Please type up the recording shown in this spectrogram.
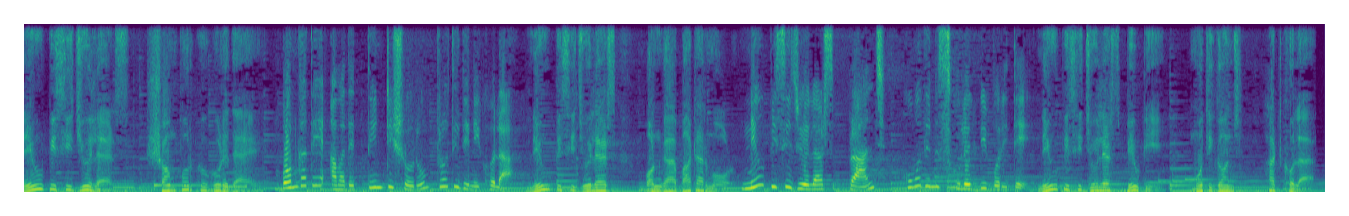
New PC Jewellers সম্পর্ক গড়ে দেয়। বনগাঁতে আমাদের তিনটি শোরুম প্রতিদিনই খোলা। নেউপিসি জুয়েলার্স বনগা বাটার মোড়। নিউ পিসি জুয়েলার্স ব্রাঞ্চ কুমদিন স্কুলের বিপরীতে। নিউ পিসি জুয়েলার্স বিউটি মতিগঞ্জ হাটখোলা।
